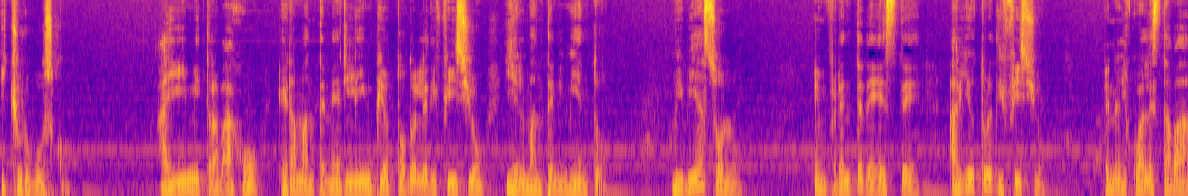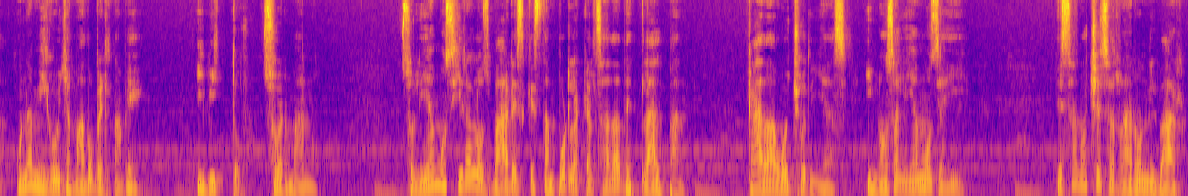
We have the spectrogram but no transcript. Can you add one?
y Churubusco. Ahí mi trabajo era mantener limpio todo el edificio y el mantenimiento. Vivía solo. Enfrente de este había otro edificio, en el cual estaba un amigo llamado Bernabé y Víctor, su hermano. Solíamos ir a los bares que están por la calzada de Tlalpan, cada ocho días, y no salíamos de ahí. Esa noche cerraron el bar,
